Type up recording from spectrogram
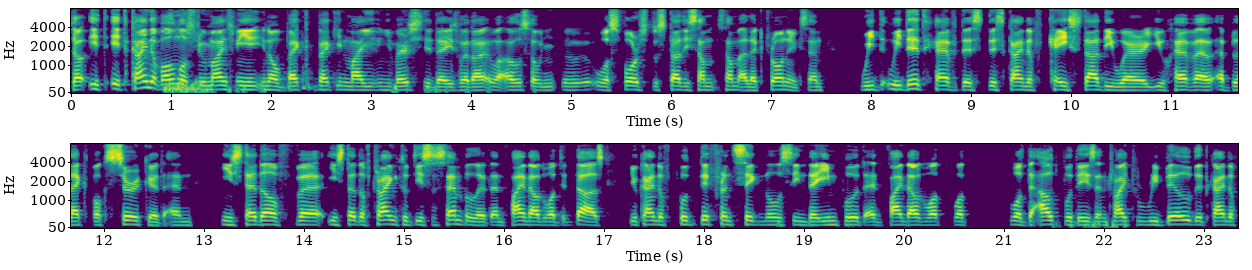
So it, it kind of almost reminds me, you know, back back in my university days when I also uh, was forced to study some some electronics, and we we did have this this kind of case study where you have a, a black box circuit, and instead of uh, instead of trying to disassemble it and find out what it does, you kind of put different signals in the input and find out what what what the output is, and try to rebuild it, kind of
